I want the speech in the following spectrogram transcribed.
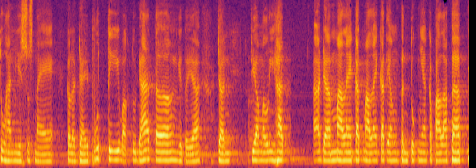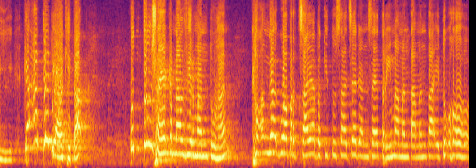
Tuhan Yesus naik keledai putih waktu datang gitu ya. Dan dia melihat ada malaikat-malaikat yang bentuknya kepala babi. Gak ada di Alkitab. Untung saya kenal firman Tuhan. Kalau enggak gua percaya begitu saja dan saya terima mentah-mentah itu oh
